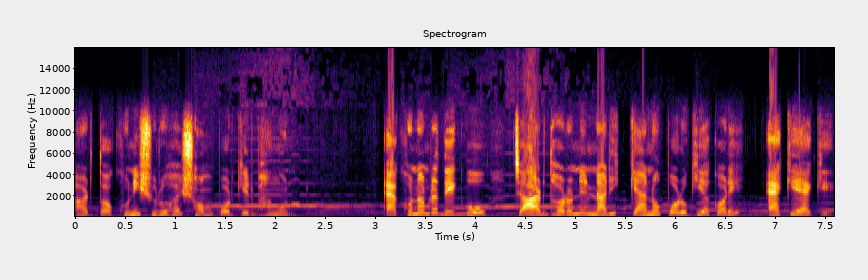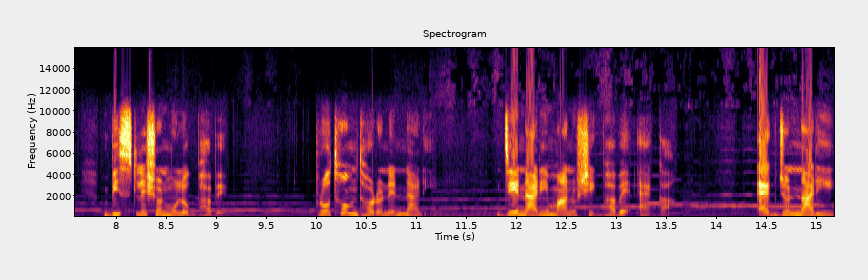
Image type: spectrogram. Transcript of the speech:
আর তখনই শুরু হয় সম্পর্কের ভাঙন। এখন আমরা দেখব চার ধরনের নারী কেন পরকীয়া করে একে একে বিশ্লেষণমূলকভাবে। প্রথম ধরনের নারী, যে নারী মানসিকভাবে একা। একজন নারী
